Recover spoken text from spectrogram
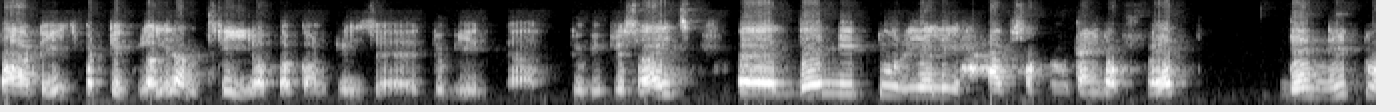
parties, particularly and three of the countries uh, to be uh, to be precise, they need to really have certain kind of faith. They need to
